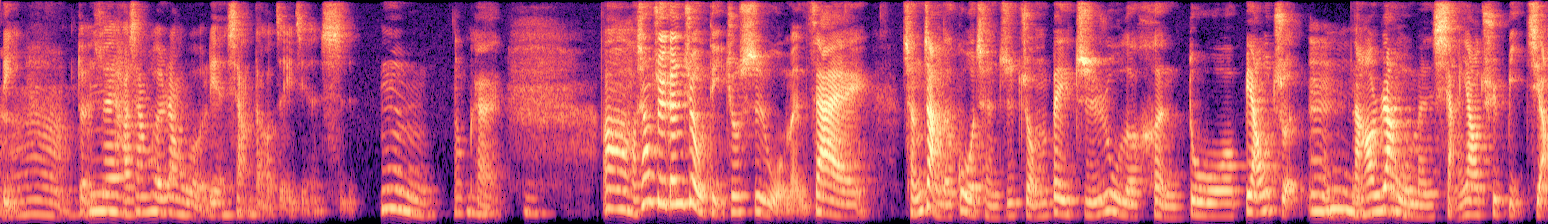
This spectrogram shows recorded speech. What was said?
力。嗯，对，所以好像会让我联想到这一件事。嗯，OK，啊，好像追根究底，就是我们在成长的过程之中被植入了很多标准，嗯，然后让我们想要去比较。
